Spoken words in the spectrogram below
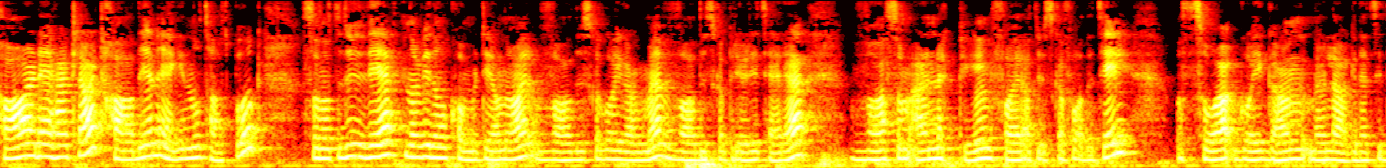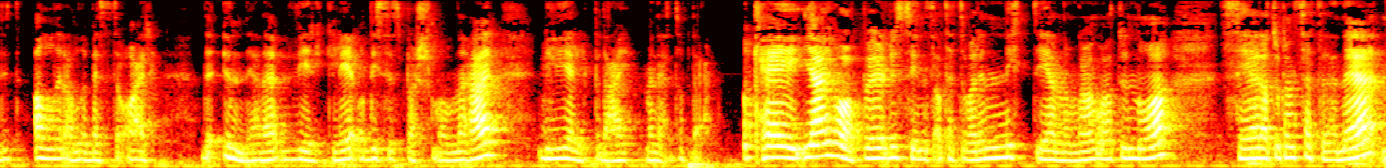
har det her klart, ha det i en egen notatbok, sånn at du vet når vi nå kommer til januar, hva du skal gå i gang med, hva du skal prioritere, hva som er nøkkelen for at du skal få det til, og så gå i gang med å lage det til ditt aller, aller beste år. Det unner jeg deg virkelig, og disse spørsmålene her vil hjelpe deg med nettopp det. Ok, jeg håper du syns at dette var en nyttig gjennomgang, og at du nå ser at du kan sette deg ned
